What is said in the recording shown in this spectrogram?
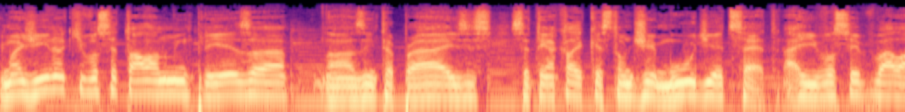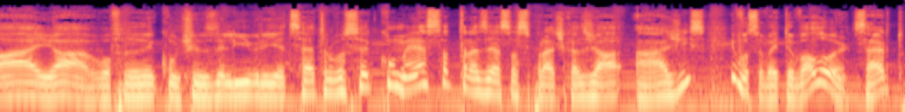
imagina que você tá lá numa empresa, nas enterprises, você tem aquela questão de Gmood, etc. Aí você vai lá e, ah, vou fazer continuous delivery, etc. Você começa a trazer essas práticas já ágeis e você vai ter valor, certo?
